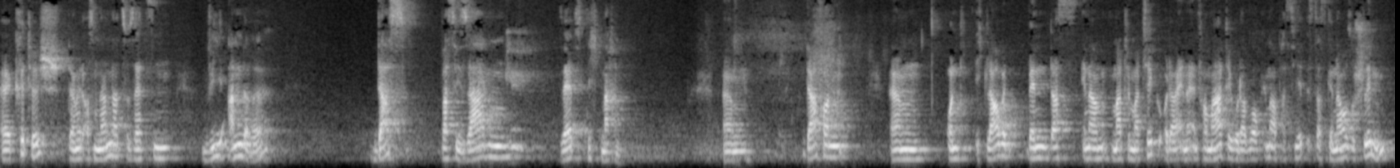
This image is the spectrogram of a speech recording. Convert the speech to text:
äh, kritisch damit auseinanderzusetzen, wie andere das, was sie sagen, selbst nicht machen. Ähm, davon, ähm, und ich glaube, wenn das in der Mathematik oder in der Informatik oder wo auch immer passiert, ist das genauso schlimm.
